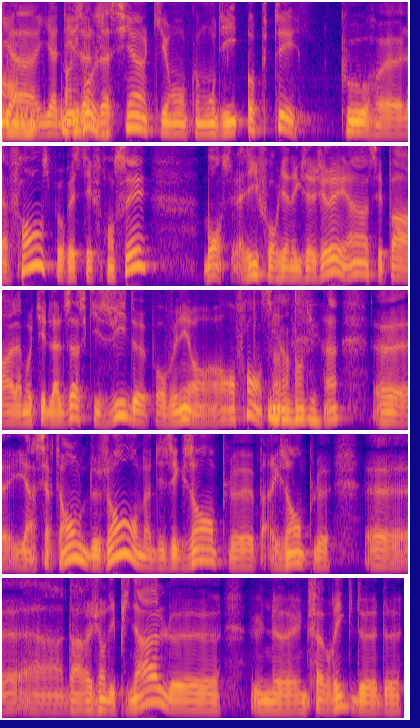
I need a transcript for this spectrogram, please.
il y a, il y a des. Alsaciens qui ont, comme on dit, opté pour la France, pour rester français. Bon, cela dit, il faut rien exagérer. Hein, c'est pas la moitié de l'Alsace qui se vide pour venir en, en France. Bien hein. entendu. Hein, euh, Il y a un certain nombre de gens, on a des exemples, euh, par exemple, euh, dans la région d'Épinal, euh, une, une fabrique de, de,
